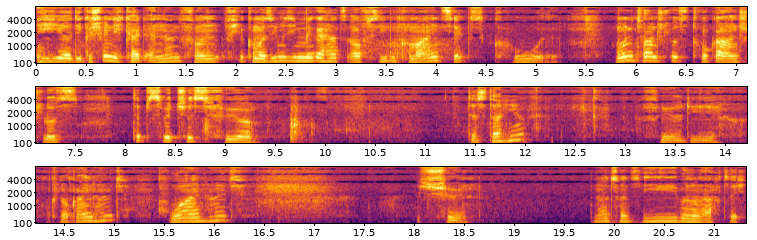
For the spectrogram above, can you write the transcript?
hier die Geschwindigkeit ändern von 4,77 MHz auf 7,16. Cool. Monitoranschluss, Druckeranschluss, Dip-Switches für das da hier für die Glockeinheit, Ureinheit. Schön. 1987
